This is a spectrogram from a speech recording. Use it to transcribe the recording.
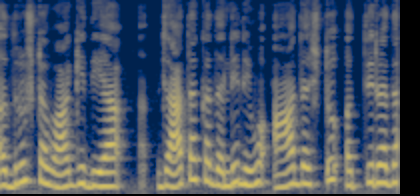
ಅದೃಷ್ಟವಾಗಿದೆಯಾ? ಜಾತಕದಲ್ಲಿ ನೀವು ಆದಷ್ಟು ಹತ್ತಿರದ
